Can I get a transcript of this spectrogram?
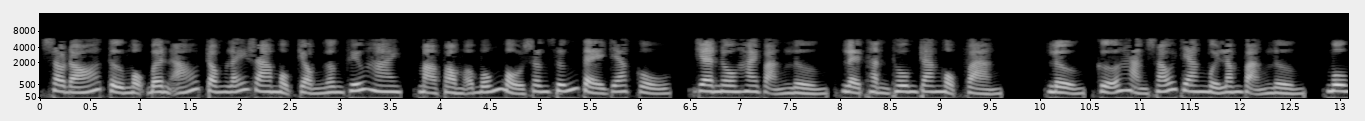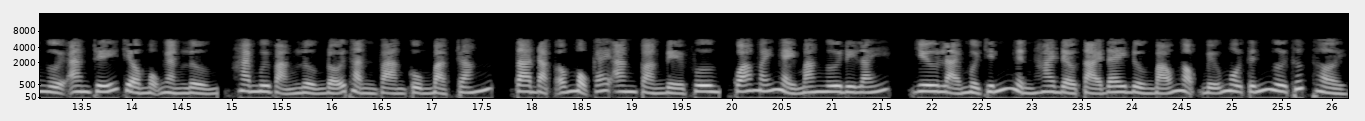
sau đó từ một bên áo trong lấy ra một chồng ngân phiếu hai, mà phòng ở bốn bộ sân xứng tề gia cụ, gia nô hai vạn lượng, lệ thành thôn trang một vạn lượng, cửa hàng sáu trang 15 vạn lượng, mua người an trí chờ một ngàn lượng, 20 vạn lượng đổi thành vàng cùng bạc trắng, ta đặt ở một cái an toàn địa phương, quá mấy ngày mang ngươi đi lấy, dư lại 19.000 hai đều tại đây đường Bảo Ngọc biểu môi tính ngươi thức thời,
